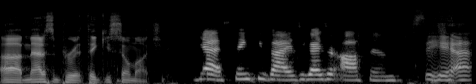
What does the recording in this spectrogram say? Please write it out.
Uh, Madison Prewett, thank you so much. Yes, thank you guys. You guys are awesome. See ya.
